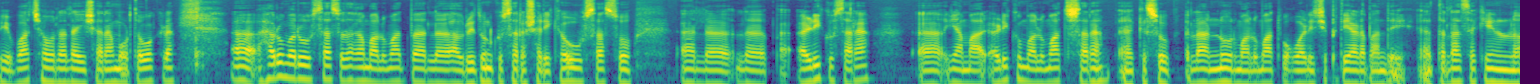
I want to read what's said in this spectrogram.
په واچوله له اشاره مورته وکړه هرو مرو تاسو دغه معلومات به له اوریدونکو سره شریکو تاسو له اړیکو سره یا اړیکو معلوماتو سره که څوک لا نور معلومات وغواړي چې په دې اړه باندې ترلاسه کړي نو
